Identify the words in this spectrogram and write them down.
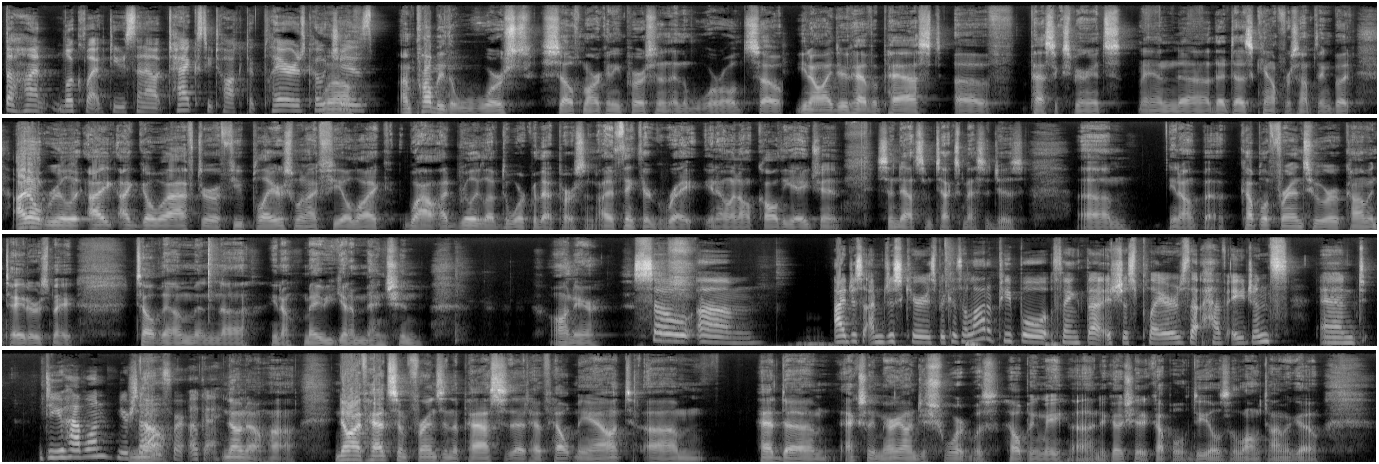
the hunt look like? Do you send out texts? Do you talk to players, coaches? Well, I'm probably the worst self marketing person in the world. So, you know, I do have a past of past experience and uh, that does count for something. But i don't really I, I go after a few players when i feel like wow i'd really love to work with that person. I think they're great you know and i'll call the agent send out some text messages. Um, you know a couple of friends who are commentators may tell them and uh, you know maybe get a mention on air. So, um, I just I'm just curious because a lot of people think that it's just players that have agents. And do you have one yourself? No. Or okay. No, no, uh-uh. no. I've had some friends in the past that have helped me out. Um, had um, actually Mariaan de Swardt was helping me uh, negotiate a couple of deals a long time ago.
